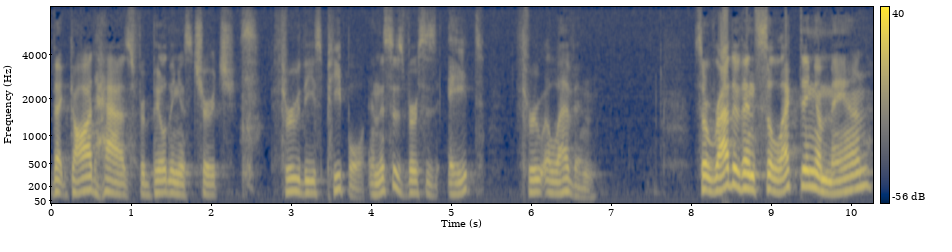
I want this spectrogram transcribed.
that God has for building his church through these people. And this is verses 8 through 11. So rather than selecting a man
